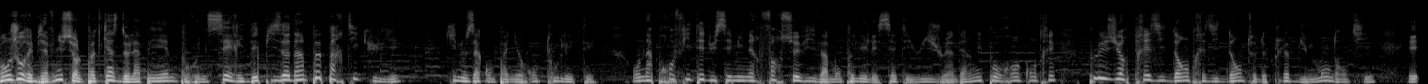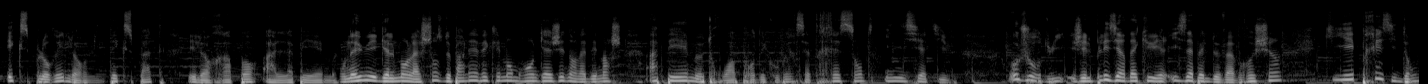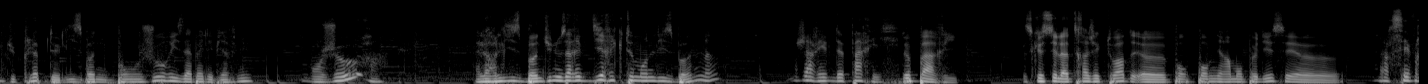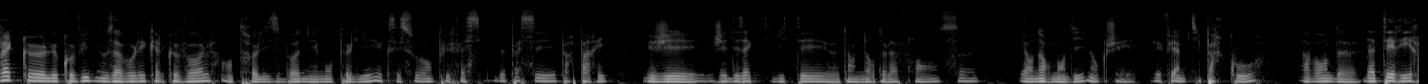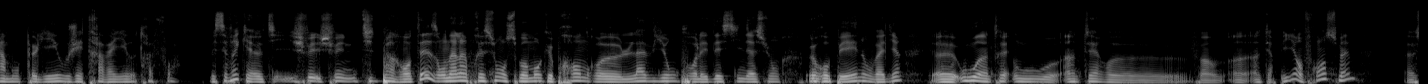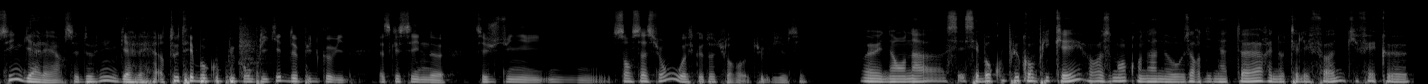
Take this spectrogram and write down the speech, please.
Bonjour et bienvenue sur le podcast de l'APM pour une série d'épisodes un peu particuliers qui nous accompagneront tout l'été. On a profité du séminaire Force Vive à Montpellier les 7 et 8 juin dernier pour rencontrer plusieurs présidents, présidentes de clubs du monde entier et explorer leur vie d'expat et leur rapport à l'APM. On a eu également la chance de parler avec les membres engagés dans la démarche APM 3 pour découvrir cette récente initiative. Aujourd'hui, j'ai le plaisir d'accueillir Isabelle de Vavrechin, qui est présidente du Club de Lisbonne. Bonjour Isabelle et bienvenue. Bonjour. Alors Lisbonne, tu nous arrives directement de Lisbonne, là J'arrive de Paris. De Paris. Est-ce que c'est la trajectoire de- euh, pour, pour venir à Montpellier C'est euh, Alors c'est vrai que le Covid nous a volé quelques vols entre Lisbonne et Montpellier et que c'est souvent plus facile de passer par Paris. Mais j'ai des activités euh, dans le nord de la France et en Normandie, donc j'ai fait un petit parcours avant d'atterrir à Montpellier où j'ai travaillé autrefois. Mais c'est vrai que je fais, une petite parenthèse. On a l'impression en ce moment que prendre euh, l'avion pour les destinations européennes, on va dire, euh, ou, inter, ou euh, interpays en France même, c'est une galère. C'est devenu une galère. Tout est beaucoup plus compliqué depuis le Covid. Est-ce que c'est juste une, sensation ou est-ce que toi tu le vis aussi? Oui, non, on a, c'est beaucoup plus compliqué. Heureusement qu'on a nos ordinateurs et nos téléphones qui fait que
